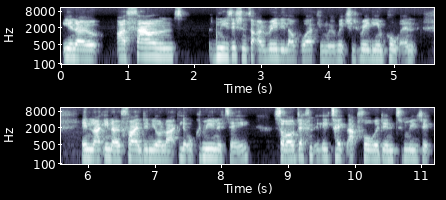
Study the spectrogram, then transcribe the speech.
you know, I've found musicians that I really love working with, which is really important in like, you know, finding your like little community. So I'll definitely take that forward into music,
